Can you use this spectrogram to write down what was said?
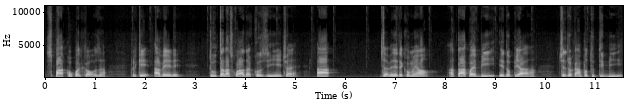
Spacco qualcosa Perché avere tutta la squadra così Cioè A cioè, vedete come ho? Attacco è B e doppia A. Centrocampo tutti B.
